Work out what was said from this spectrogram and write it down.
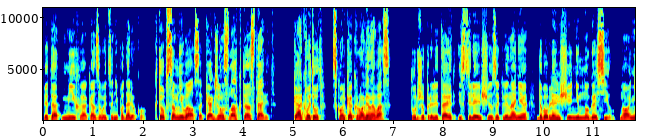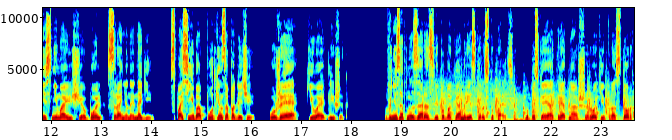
Это Миха оказывается неподалеку. Кто б сомневался, как же он Славку-то оставит? «Как вы тут? Сколько крови на вас?» Тут же прилетает исцеляющее заклинание, добавляющее немного сил, но не снимающее боль с раненой ноги. «Спасибо, Путкинса подлечи!» «Уже!» — кивает Лишек. Внезапно заросли по бокам резко расступаются, выпуская отряд на широкий простор,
